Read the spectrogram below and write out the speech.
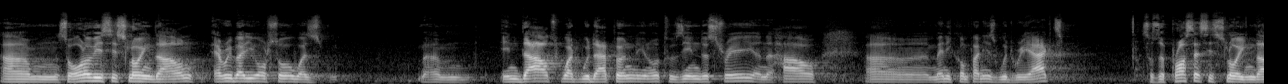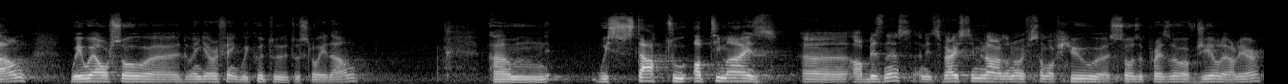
Um, so all of this is slowing down. Everybody also was um, in doubt what would happen to the industry and how many companies would react. So the process is slowing down. We were also uh, doing everything we could to slow it down. Um, we start to optimize uh, our business. And it's very similar. I don't know if some of you uh, saw the presentation of Jill earlier,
